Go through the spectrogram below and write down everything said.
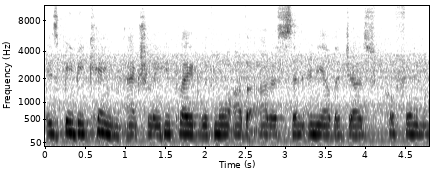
is BB King. Actually, he played with more other artists than any other jazz performer.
